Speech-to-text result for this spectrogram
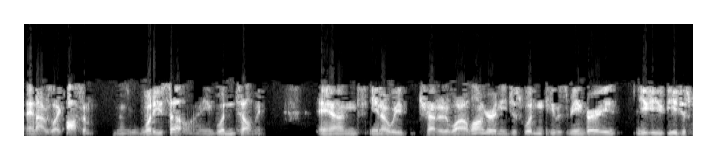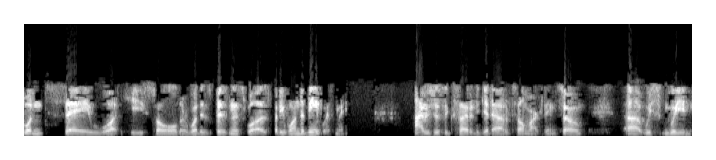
And I was like, awesome. Was what do you sell? And he wouldn't tell me. and you know we chatted a while longer, and he just wouldn't. He was being very. He, he just wouldn't say what he sold or what his business was, but he wanted to meet with me. I was just excited to get out of telemarketing, so uh, we we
